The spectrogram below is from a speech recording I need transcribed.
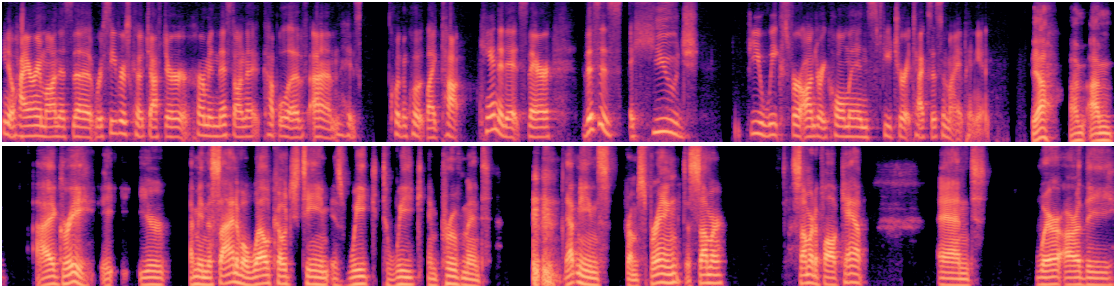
you know, hire him on as the receivers coach after Herman missed on a couple of um, his quote unquote like top candidates there. This is a huge few weeks for Andre Coleman's future at Texas, in my opinion. Yeah, I'm, I'm, I agree. You're, I mean, the sign of a well coached team is week to week improvement. that means from spring to summer, summer to fall camp. And where are the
